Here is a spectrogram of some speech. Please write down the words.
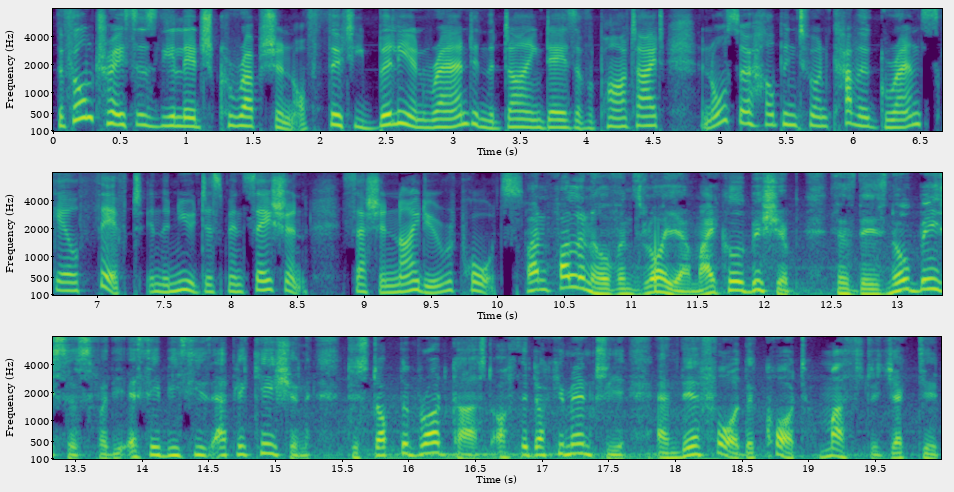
The film traces the alleged corruption of 30 billion rand in the dying days of apartheid and also helping to uncover grand scale theft in the new dispensation. Sasha Naidu reports. Van Vollenhoven's lawyer, Michael Bishop says there is no basis for the SABC's application to stop the broadcast of the documentary and therefore the court must reject it.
